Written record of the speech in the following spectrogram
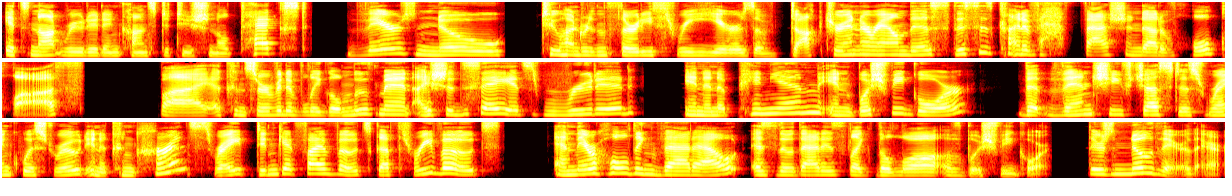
It's not rooted in constitutional text. There's no 233 years of doctrine around this. This is kind of fashioned out of whole cloth by a conservative legal movement. I should say it's rooted in an opinion in Bush v. Gore that then Chief Justice Rehnquist wrote in a concurrence, right? Didn't get five votes, got three votes. And they're holding that out as though that is like the law of Bush v. Gore. There's no there there.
